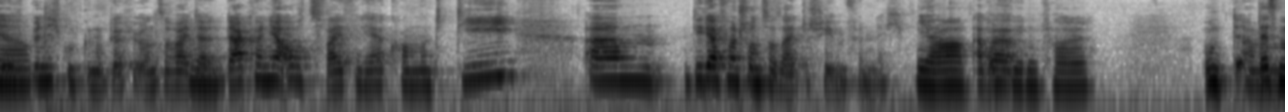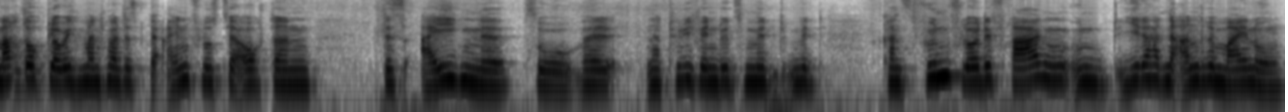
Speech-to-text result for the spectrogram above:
Ja. Mhm. Ich bin nicht gut genug dafür und so weiter. Da können ja auch Zweifel herkommen und die, ähm, die darf man schon zur Seite schieben, finde ich. Ja, Aber- auf jeden Fall. Und Ähm, das macht also- doch, glaube ich, manchmal, das beeinflusst ja auch dann das eigene so, weil natürlich, wenn du jetzt mit, mit, kannst fünf Leute fragen und jeder hat eine andere Meinung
